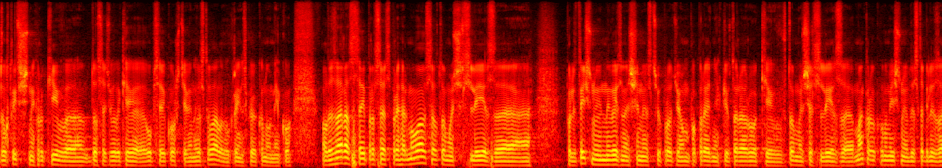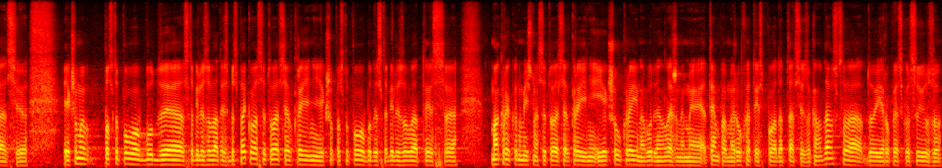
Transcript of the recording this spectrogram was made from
2000-х років досить великі обсяги коштів інвестували в українську економіку. Але зараз цей процес пригальмувався, в тому числі з е, політичною невизначеністю протягом попередніх півтора років, в тому числі з макроекономічною дестабілізацією. Якщо ми поступово буде стабілізуватись безпекова ситуація в країні, якщо поступово буде стабілізуватись е, макроекономічна ситуація в країні, і якщо Україна буде належними темпами рухатись по адаптації законодавства до Європейського Союзу,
